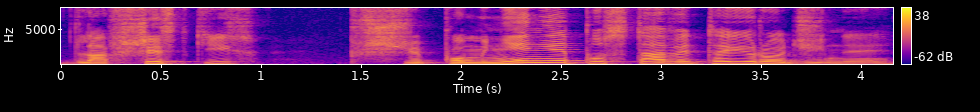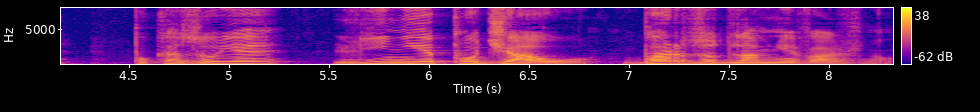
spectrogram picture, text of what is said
dla wszystkich przypomnienie postawy tej rodziny pokazuje linię podziału, bardzo dla mnie ważną,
